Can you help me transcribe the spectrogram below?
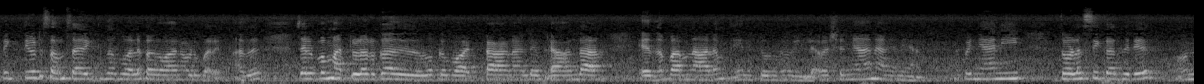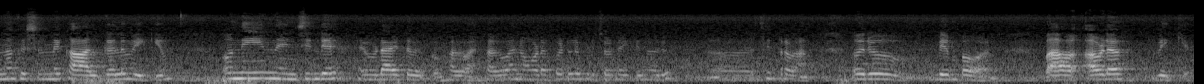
വ്യക്തിയോട് സംസാരിക്കുന്ന പോലെ ഭഗവാനോട് പറയും. അത് ചിലപ്പോൾ മറ്റുള്ളവർക്ക് ഇതൊക്കെ വട്ടാണ് അല്ലെ ഭ്രാന്താണ് എന്ന് പറഞ്ഞാലും എനിക്കൊന്നുമില്ല. പക്ഷെ ഞാൻ അങ്ങനെയാണ്. അപ്പം ഞാൻ ഈ തുളസി കതിര് ഒന്ന് കൃഷ്ണന്റെ കാൽക്കലും വെക്കും. ഒന്ന് ഈ നെഞ്ചിന്റെ ഇവിടായിട്ട് വെക്കും. ഭഗവാൻ. ഭഗവാൻ ഓടക്കൊട്ടിൽ പിടിച്ചുകൊണ്ടിരിക്കുന്ന ഒരു ചിത്രമാണ്. ഒരു ബിംബമാണ്. അവിടെ വെക്കും.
